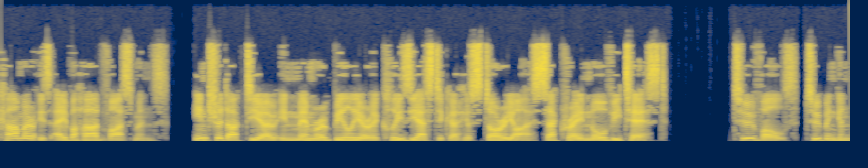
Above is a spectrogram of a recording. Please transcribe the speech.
Karma is Eberhard Weissmann's Introductio in Memorabilia Ecclesiastica Historiae Sacrae Novae Test. 2 vols, Tübingen,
